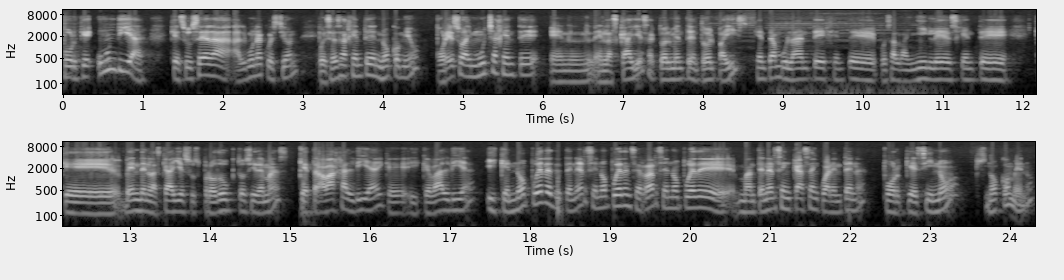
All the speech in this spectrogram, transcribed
Porque un día que suceda alguna cuestión, pues esa gente no comió. Por eso hay mucha gente en, en, las calles actualmente en todo el país. Gente ambulante, gente pues albañiles, gente que vende en las calles sus productos y demás, que trabaja al día y que, y que va al día y que no puede detenerse, no puede encerrarse, no puede mantenerse en casa en cuarentena, porque si no, pues no come, ¿no?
